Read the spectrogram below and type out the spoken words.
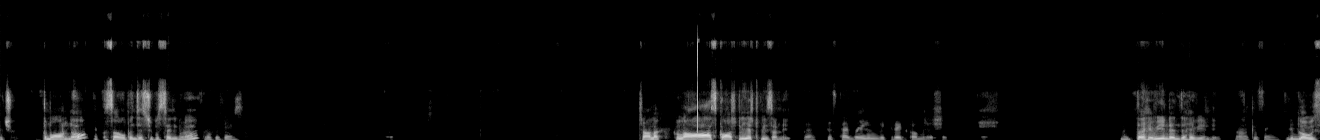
ఎంత బాగుందో ఒకసారి ఓపెన్ చేసి చూపిస్తా ఇది కూడా చాలా క్లాస్ కాస్ట్లీయెస్ట్ పీస్ అండి. ఎంత హెవీ అంటే ఎంత హెవీ అండి? ఈ బ్లౌజ్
